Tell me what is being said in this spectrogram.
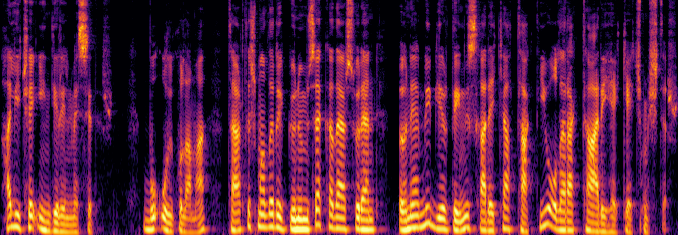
Haliç'e indirilmesidir. Bu uygulama, tartışmaları günümüze kadar süren önemli bir deniz harekat taktiği olarak tarihe geçmiştir.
